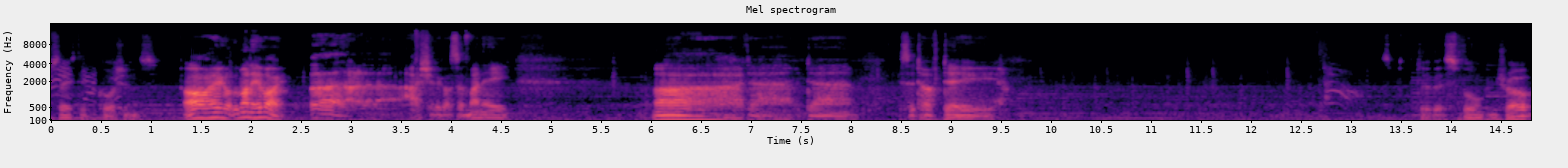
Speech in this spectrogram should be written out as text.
safety precautions. Oh, I ain't got the money, have I? Uh, I should have got some money. Ah, damn, damn. It's a tough day. Let's do a bit of spawn control.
